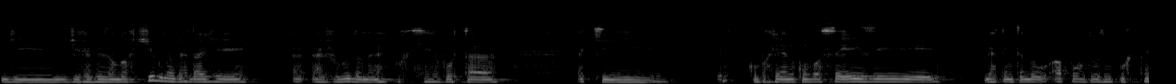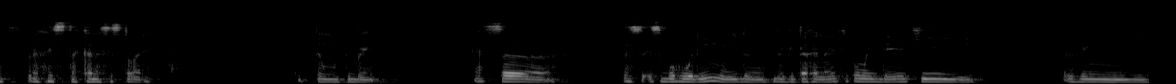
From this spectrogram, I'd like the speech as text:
de, de revisão do artigo, na verdade ajuda, né? Porque eu vou estar aqui compartilhando com vocês e me atentando a pontos importantes para destacar nessa história. Então, muito bem. Essa, essa esse burburinho aí da, da guitarra elétrica é uma ideia que vem,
